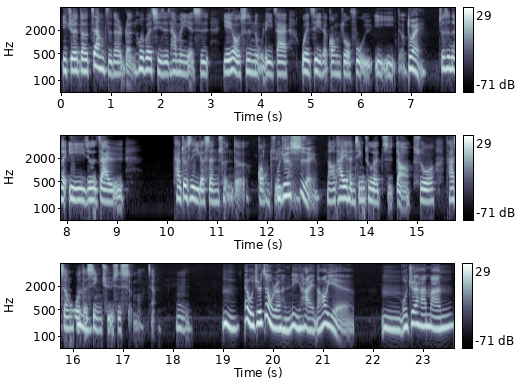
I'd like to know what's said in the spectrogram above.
你觉得这样子的人会不会其实他们也是也有是努力在为自己的工作赋予意义的？对，就是那个意义就是在于他就是一个生存的工具。我觉得是哎、然后他也很清楚的知道说他生活的嗯兴趣是什么，这样，嗯嗯，哎、我觉得这种人很厉害，然后也，嗯，我觉得还蛮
